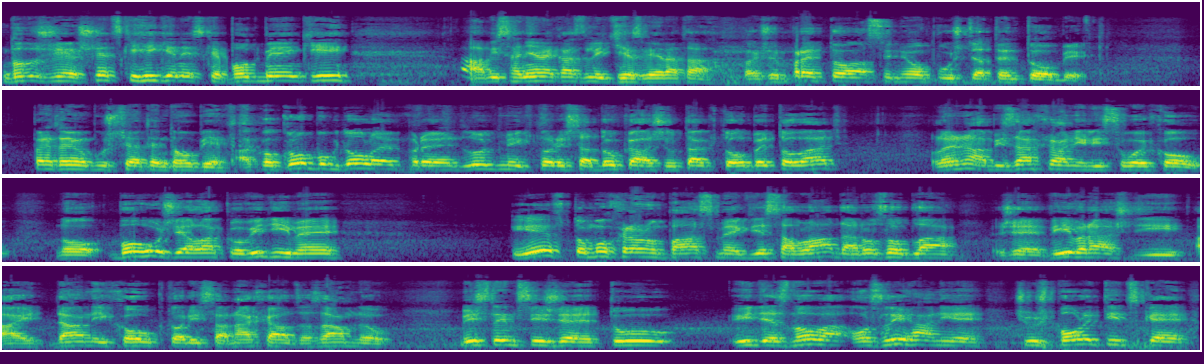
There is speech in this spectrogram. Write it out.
dodržuje všetky hygienické podmienky, aby sa nenakazili tie zvieratá. Takže preto asi neopúšťa tento objekt preto neopúšťa tento objekt. Ako klobúk dole pred ľuďmi, ktorí sa dokážu takto obetovať, len aby zachránili svoj chov. No bohužiaľ, ako vidíme, je v tom ochrannom pásme, kde sa vláda rozhodla, že vyvraždí aj daný chov, ktorý sa nachádza za mnou. Myslím si, že tu ide znova o zlyhanie, či už politické,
